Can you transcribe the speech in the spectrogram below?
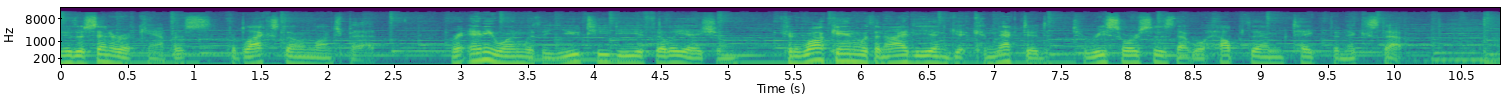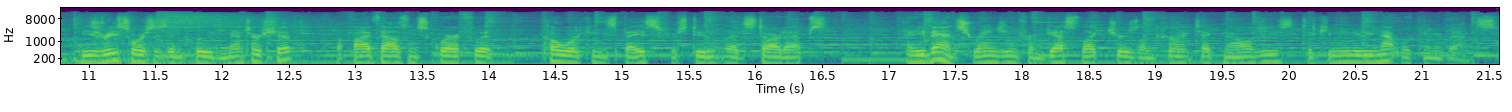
near the center of campus, the Blackstone Launchpad where anyone with a UTD affiliation can walk in with an idea and get connected to resources that will help them take the next step. These resources include mentorship, a 5,000 square foot co working space for student led startups, and events ranging from guest lectures on current technologies to community networking events.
